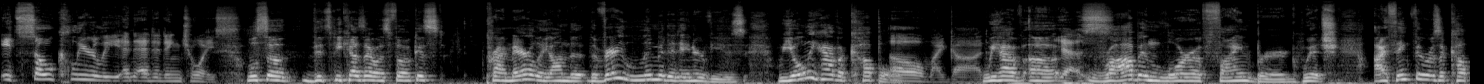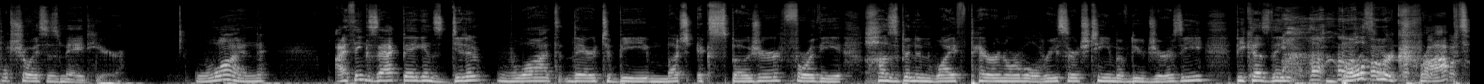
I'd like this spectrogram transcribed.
it's so clearly an editing choice. Well, so it's because I was focused primarily on the the very limited interviews. We only have a couple. Oh my god. We have uh, Yes. Rob and Laura Feinberg, which I think there was a couple choices made here. One, I think Zak Bagans didn't want there to be much exposure for the husband and wife paranormal research team of New Jersey because they both were cropped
